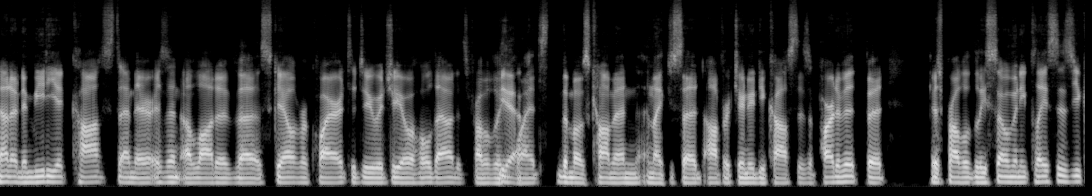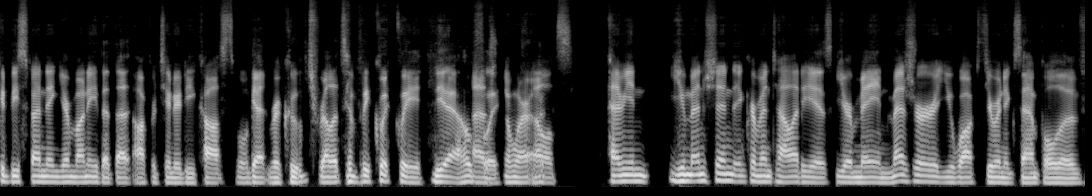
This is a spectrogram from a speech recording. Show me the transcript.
not an immediate cost and there isn't a lot of uh, scale required to do a geo holdout. It's probably yeah. why it's the most common. And like you said, opportunity cost is a part of it, but there's probably so many places you could be spending your money that that opportunity cost will get recouped relatively quickly. Yeah, uh, hopefully somewhere else. I mean, You mentioned incrementality as your main measure. You walked through an example of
